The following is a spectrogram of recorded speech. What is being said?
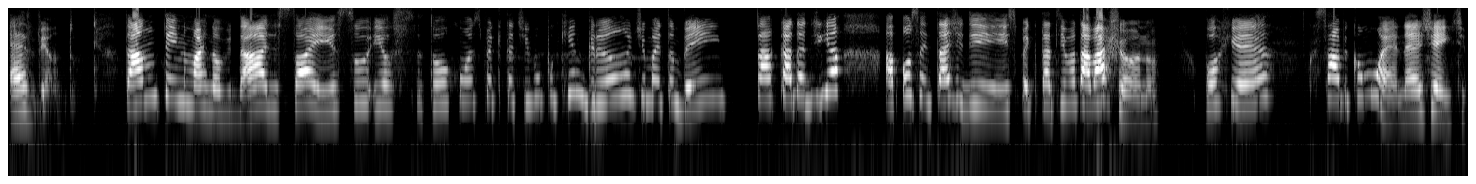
evento? Tá não tendo mais novidades, só isso. E eu tô com uma expectativa um pouquinho grande, mas também tá cada dia a porcentagem de expectativa tá baixando. Porque sabe como é, né, gente?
